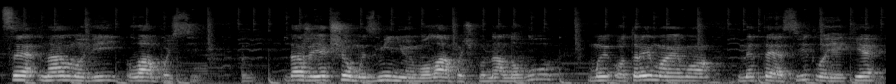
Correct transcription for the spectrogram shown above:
Це на новій лампочці. Навіть якщо ми змінюємо лампочку на нову, ми отримаємо не те світло, яке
